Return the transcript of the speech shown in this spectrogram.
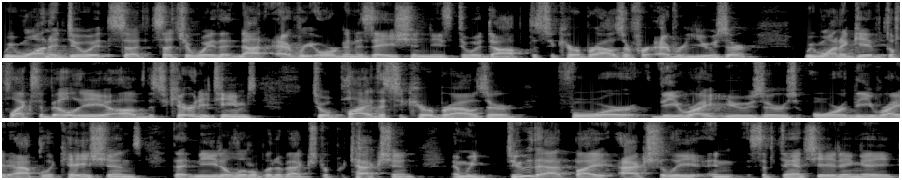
We want to do it such, such a way that not every organization needs to adopt the secure browser for every user. We want to give the flexibility of the security teams to apply the secure browser for the right users or the right applications that need a little bit of extra protection. And we do that by actually in substantiating a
